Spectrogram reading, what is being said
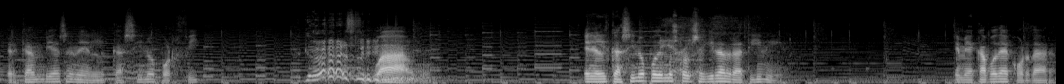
Intercambias en el casino por fin. ¡Wow! En el casino podemos conseguir a Dratini. Que me acabo de acordar.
